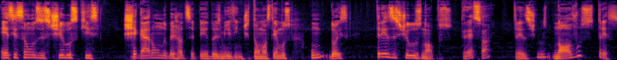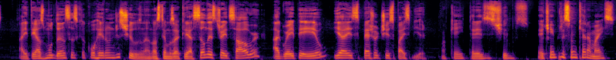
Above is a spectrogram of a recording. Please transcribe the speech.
esses são os estilos que chegaram no BJCP 2020. Então nós temos um, dois, três estilos novos. Três só? Três estilos novos, três. Aí tem as mudanças que ocorreram de estilos, né? Nós temos a criação da Straight Sour, a Grape Ale e a Specialty Spice Beer. Ok, três estilos. Eu tinha a impressão que era mais.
